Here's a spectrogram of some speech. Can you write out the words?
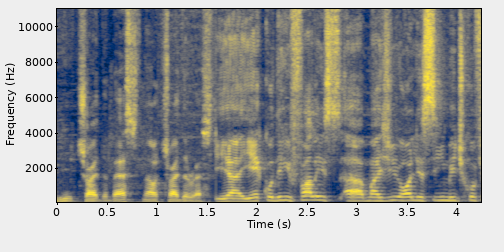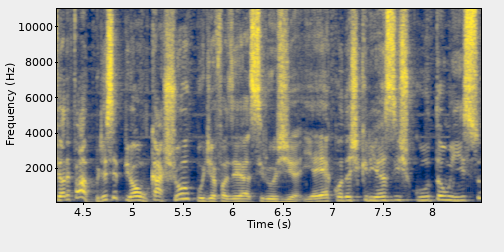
You try the best, now try the rest. E aí é quando ele fala isso, a Magi olha assim, meio desconfiada e fala: ah, podia ser pior, um cachorro podia fazer a cirurgia. E aí é quando as crianças escutam isso,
